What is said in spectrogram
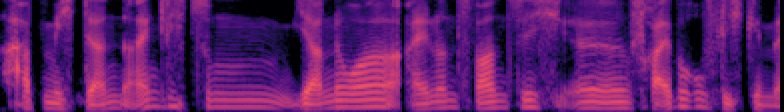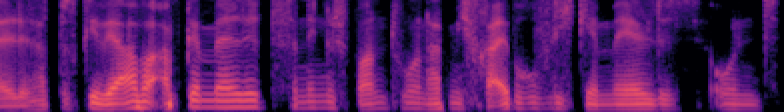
habe mich dann eigentlich zum Januar 21 äh, freiberuflich gemeldet, habe das Gewerbe abgemeldet von den Gespanntouren, habe mich freiberuflich gemeldet und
